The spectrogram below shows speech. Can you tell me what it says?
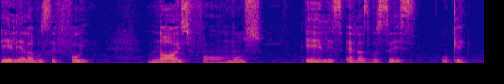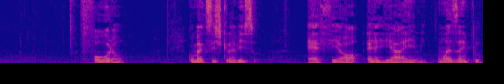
ele, ela, você foi. Nós fomos, eles, elas, vocês, o quê? Foram. Como é que se escreve isso? F-O-R-A-M. Um exemplo.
